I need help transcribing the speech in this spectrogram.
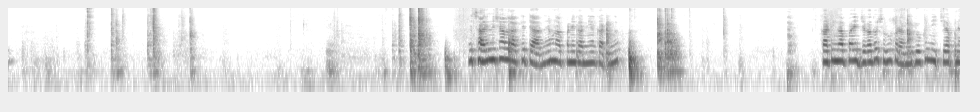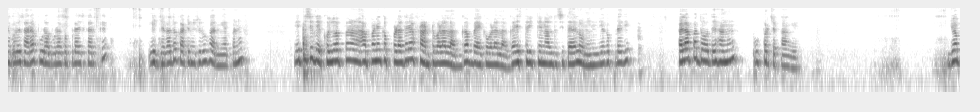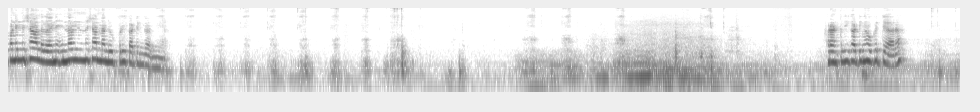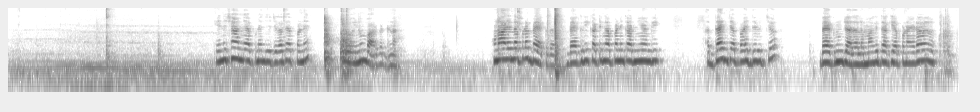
ਇਹ ਸਾਰੇ ਨਿਸ਼ਾਨ ਲਾ ਕੇ ਤਿਆਰ ਨੇ, ਹੁਣ ਆਪਾਂ ਨੇ ਕਰਨੀ ਹੈ ਕਟਿੰਗ ਕਟਿੰਗ ਆਪਾਂ ਇਸ ਜਗ੍ਹਾ ਤੋਂ ਸ਼ੁਰੂ ਕਰਾਂਗੇ, ਕਿਉਂਕਿ ਨੀਚੇ ਆਪਣੇ ਕੋਲ ਸਾਰਾ ਪੂਰਾ ਪੂਰਾ ਕੱਪੜਾ ਇਸ ਕਰਕੇ ਇਸ ਜਗ੍ਹਾ ਤੋਂ ਕਟਿੰਗ ਸ਼ੁਰੂ ਕਰਨੀ ਆਪਾਂ ਨੇ। ਇਹ ਤੁਸੀਂ ਦੇਖੋ ਜੋ ਆਪਾਂ, ਆਪਣੇ ਕੱਪੜਾ ਤੇਰਾ ਫਰੰਟ ਵਾਲਾ ਲੱਗਾ ਬੈਕ ਵਾਲਾ ਲੱਗਾ ਇਸ ਤਰੀਕੇ ਨਾਲ ਤੁਸੀਂ ਤੈਅ ਲਾਉਣੀ ਹੁੰਦੀ ਆ ਕੱਪੜੇ ਦੀ। ਪਹਿਲਾਂ ਆਪਾਂ ਦੋ ਤਿਹਾਂ ਨੂੰ ਉੱਪਰ ਚੱਕਾਂਗੇ। ਜੋ ਆਪਾਂ ਨੇ ਨਿਸ਼ਾਨ ਲਗਾਏ ਨੇ, ਇਹਨਾਂ ਨਿਸ਼ਾਨਾਂ ਦੇ ਉੱਪਰ ਹੀ ਕਟਿੰਗ ਕਰਨੀ ਹੈ ਫਰੰਟ ਦੀ ਕਟਿੰਗ ਹੋ ਕੇ ਤਿਆਰ ਆ। ਇਹ ਨਿਸ਼ਾਨ ਨੇ ਆਪਣੇ ਜਿਸ ਜਗ੍ਹਾ ਤੇ ਆਪਾਂ ਨੇ ਲੋਈ ਨੂੰ ਬਾਹਰ ਕੱਢਣਾ। ਹੁਣ ਆ ਜਾਂਦਾ ਆਪਣਾ ਬੈਕ ਦਾ। ਬੈਕ ਦੀ ਕਟਿੰਗ ਆਪਾਂ ਨੇ ਕਰਨੀ ਹੈਗੀ। ਅੱਧਾ ਇੰਚ ਆਪਾਂ ਇਹਦੇ ਵਿੱਚ ਬੈਕ ਨੂੰ ਜ਼ਿਆਦਾ ਲਵਾਂਗੇ ਤਾਂ ਕਿ ਆਪਣਾ ਜਿਹੜਾ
